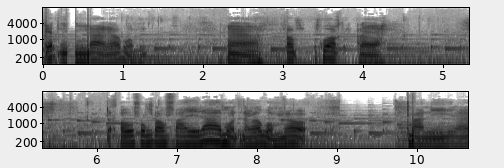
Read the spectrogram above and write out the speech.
เอสได้นะครับผมอ่าก็พวกอะไรอะเอาฟงเตาไฟได้หมดนะครับผมก็ประมาณนี้นะ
